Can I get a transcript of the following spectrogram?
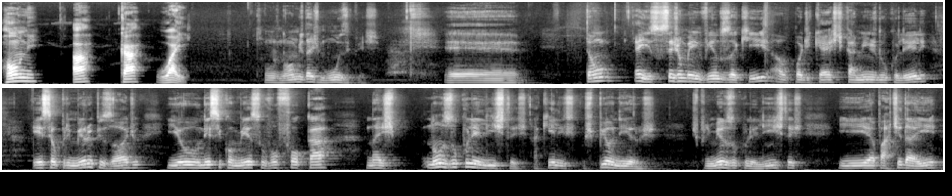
Romney A. K. São os nomes das músicas. É... Então é isso. Sejam bem-vindos aqui ao podcast Caminhos do Ukulele. Esse é o primeiro episódio e eu nesse começo vou focar nas nos ukulelistas, aqueles os pioneiros, os primeiros ukulelistas e a partir daí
